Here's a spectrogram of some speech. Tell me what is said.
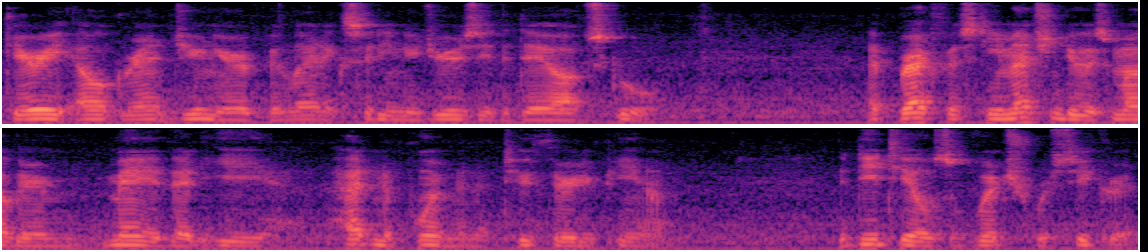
Gary L. Grant Jr. of Atlantic City, New Jersey the day off school. At breakfast, he mentioned to his mother, May, that he had an appointment at 2.30 p.m the details of which were secret.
